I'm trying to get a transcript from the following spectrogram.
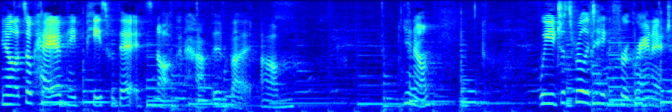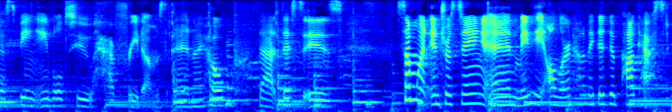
you know that's okay. I've made peace with it. It's not gonna happen, but um, you know, we just really take for granted just being able to have freedoms, and I hope that this is somewhat interesting, and maybe I'll learn how to make a good podcast.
